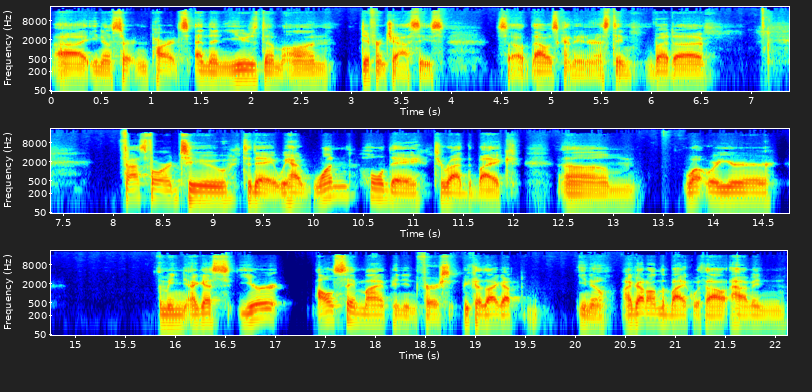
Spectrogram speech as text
uh, you know, certain parts and then used them on different chassis. So that was kind of interesting. But uh, fast forward to today, we had one whole day to ride the bike. Um, what were your? I mean, I guess your. I'll say my opinion first because I got, you know, I got on the bike without having.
